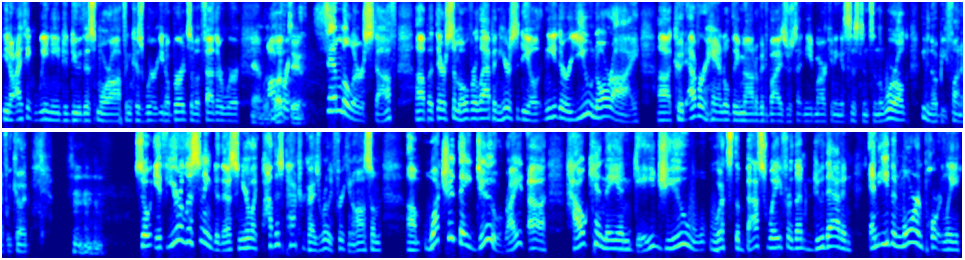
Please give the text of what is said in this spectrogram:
You know, I think we need to do this more often because we're you know birds of a feather. We're yeah, offering similar stuff, uh, but there's some overlap. And here's the deal: neither you nor I uh, could ever handle the amount of advisors that need marketing assistance in the world. Even though it'd be fun if we could. So if you're listening to this and you're like, wow, this Patrick guy is really freaking awesome, um, what should they do, right? Uh, how can they engage you? What's the best way for them to do that? And and even more importantly,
